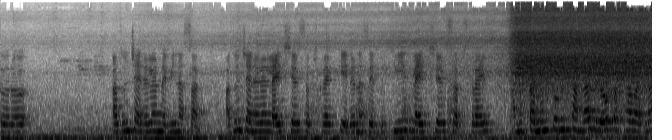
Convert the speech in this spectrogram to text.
तर अजून चॅनलला नवीन असाल अजून चॅनलला लाईक शेअर सबस्क्राईब केलं नसेल तर प्लीज लाईक शेअर सबस्क्राईब आणि कमेंट करून सांगा व्हिडिओ कसा वाटला.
